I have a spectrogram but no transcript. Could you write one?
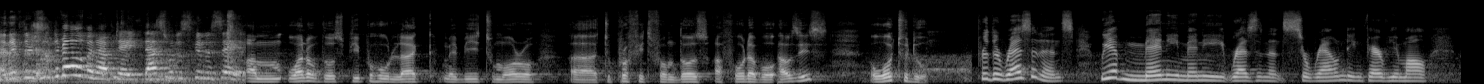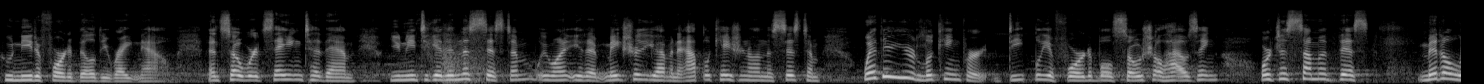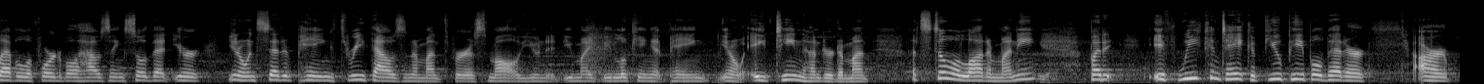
and if there's a development update, that's what it's going to say. I'm one of those people who like maybe tomorrow uh, to profit from those affordable houses. What to do? For the residents, we have many, many residents surrounding Fairview Mall who need affordability right now. And so we're saying to them, you need to get in the system. We want you to make sure that you have an application on the system, whether you're looking for deeply affordable social housing or just some of this middle level affordable housing so that you're you know instead of paying 3000 a month for a small unit you might be looking at paying you know 1800 a month that's still a lot of money yeah. but if we can take a few people that are are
